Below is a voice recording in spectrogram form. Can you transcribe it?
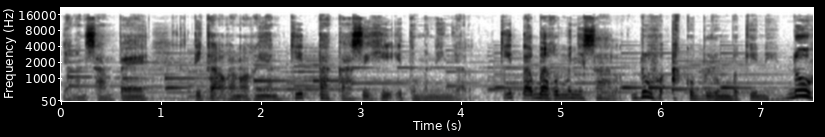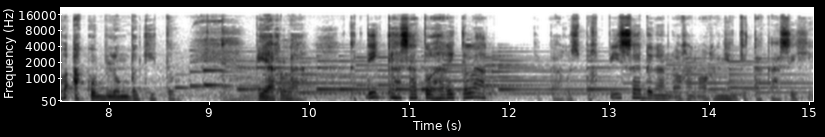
Jangan sampai ketika orang-orang yang kita kasihi itu meninggal, kita baru menyesal. Duh, aku belum begini. Duh, aku belum begitu. Biarlah ketika satu hari kelak kita harus berpisah dengan orang-orang yang kita kasihi.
